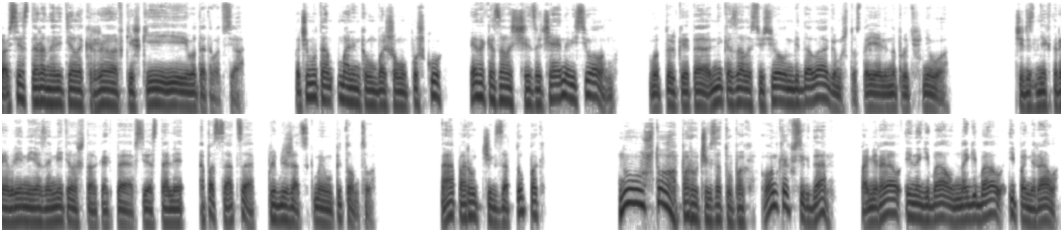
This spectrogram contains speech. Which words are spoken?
Во все стороны летела кровь, кишки и вот это вот все. Почему-то маленькому большому пушку это казалось чрезвычайно веселым. Вот только это не казалось веселым бедолагам, что стояли напротив него. Через некоторое время я заметил, что как-то все стали опасаться приближаться к моему питомцу. А поручик Затупок... Ну что, поручик Затупок, он, как всегда, помирал и нагибал, нагибал и помирал.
